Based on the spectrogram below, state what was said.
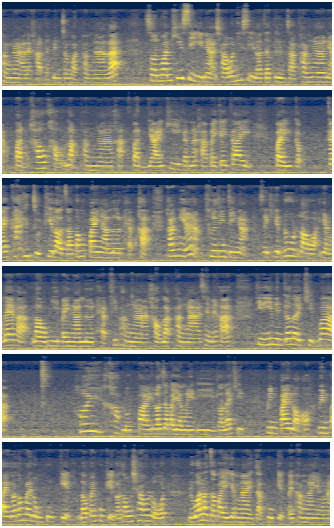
พังงาแหละค่ะ แต่เป็นจังหวัดพังงาละส่วนวันที่4เนี่ยเช้าวันที่ 4 เราจะตื่นจากพังงาเนี่ยปั่นเข้าเขาหลักพังงาค่ะ ปั่นย้ายที่กันนะคะ ไปใกล้ ๆ ไปกับใกล้ๆจุดที่เราจะต้องไปงานเลอแท็บค่ะ ครั้งนี้คือจริงๆอะสก็ตรูดเราอะอย่างแรกอะเรามีไปงานเลอแท็บที่พังงาเขาหลักพังงาใช่ไหมคะ ทีนี้มินก็เลยคิดว่า เฮ้ยขับรถไปเราจะไปยังไงดี ตอนแรกคิดวินไปหรอ วินไปก็ต้องไปลงภูเก็ตแล้วไปภูเก็ตก็ต้องเช่ารถ หรือว่าเราจะไปยังไงจากภูเก็ตไปพังงายังไง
